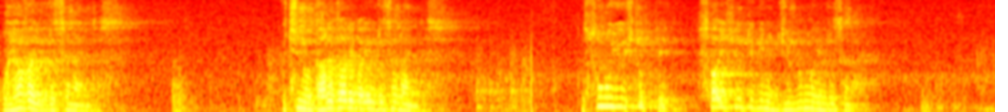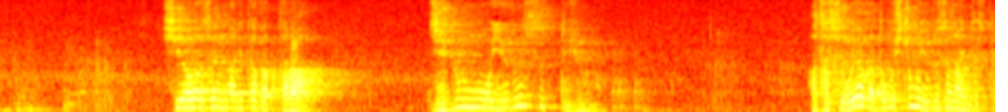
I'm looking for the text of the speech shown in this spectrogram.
親が許せないんです。うちの誰々が許せないんです。そういう人って最終的に自分が許せない。幸せになりたかったら自分を許すっていうの。私親がどうしても許せないんですと。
